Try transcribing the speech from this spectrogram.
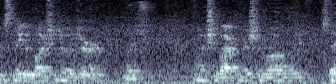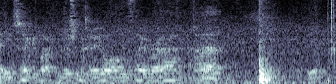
Just need a motion to adjourn. Motion. Motion by Commissioner Mobley, Second. second by Commissioner Hale, all in favor, aye? Uh, Yeah.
